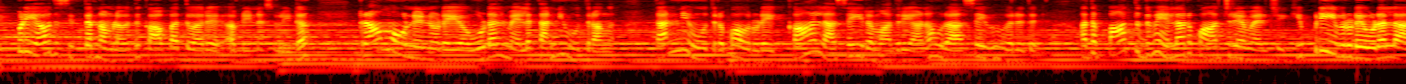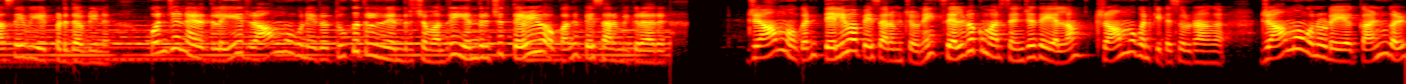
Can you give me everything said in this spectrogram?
எப்படியாவது சித்தர் நம்மளை வந்து காப்பாற்றுவார் அப்படின்னு சொல்லிட்டு ராமோகனனுடைய உடல் மேலே தண்ணி ஊற்றுறாங்க தண்ணி ஊற்றுறப்போ அவருடைய கால் அசைகிற மாதிரியான ஒரு அசைவு வருது. அதை பார்த்ததுமே எல்லாருக்கும் ஆச்சரியமாயிருச்சு. எப்படி இவருடைய உடலில் அசைவு ஏற்படுது அப்படின்னு. கொஞ்ச நேரத்திலேயே ராம்மோகன் ஏதோ தூக்கத்தில் எந்திரிச்ச மாதிரி எந்திரிச்சு தெளிவாக உட்காந்து பேச ஆரம்பிக்கிறாரு. ராம்மோகன் தெளிவாக பேச ஆரம்பித்தோடனே செல்வகுமார் செஞ்சதையெல்லாம் ராம்மோகன் கிட்ட சொல்கிறாங்க ராம்மோகனுடைய கண்கள்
